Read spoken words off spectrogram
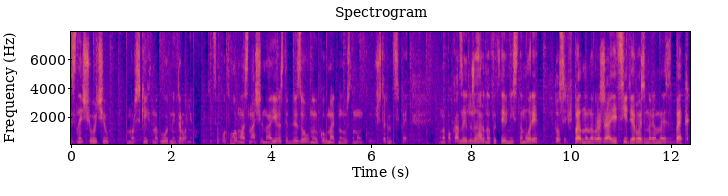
знищувачів морських надводних дронів. Ця платформа оснащена аеростабілізованою кулеметною установкою 14.5. Вона показує дуже гарну ефективність на морі, досить впевнено вражає цілі розмірами з БЕК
